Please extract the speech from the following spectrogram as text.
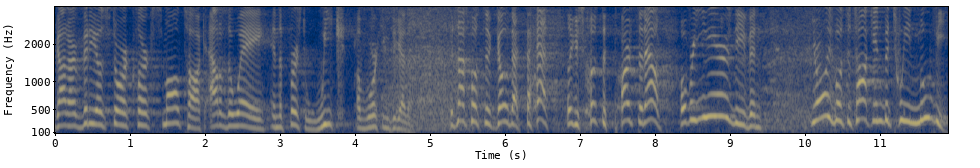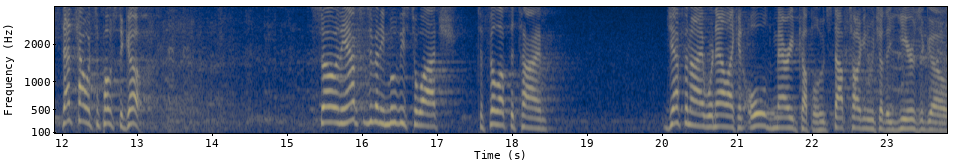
got our video store clerk small talk out of the way in the first week of working together. It's not supposed to go that fast. Like, you're supposed to parse it out over years, even. You're only supposed to talk in between movies. That's how it's supposed to go. So, in the absence of any movies to watch, to fill up the time, Jeff and I were now like an old married couple who'd stopped talking to each other years ago.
